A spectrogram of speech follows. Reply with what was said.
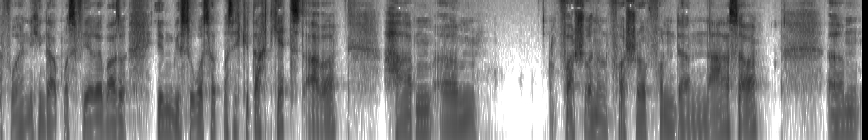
der vorher nicht in der Atmosphäre war. Also irgendwie sowas hat man sich gedacht. Jetzt aber haben ähm, Forscherinnen und Forscher von der NASA ähm,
